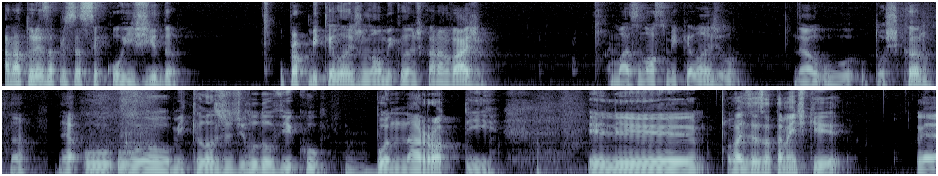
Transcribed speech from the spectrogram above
a natureza precisa ser corrigida. O próprio Michelangelo, não o Michelangelo Caravaggio, mas o nosso Michelangelo, né, o, o toscano, né, né, o, o Michelangelo de Ludovico Buonarroti, ele vai dizer exatamente que é,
